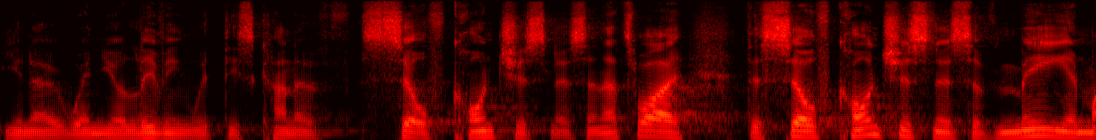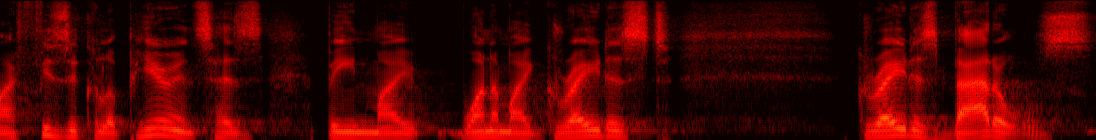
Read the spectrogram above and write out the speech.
you know, when you're living with this kind of self consciousness. And that's why the self consciousness of me and my physical appearance has been my one of my greatest greatest battles,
